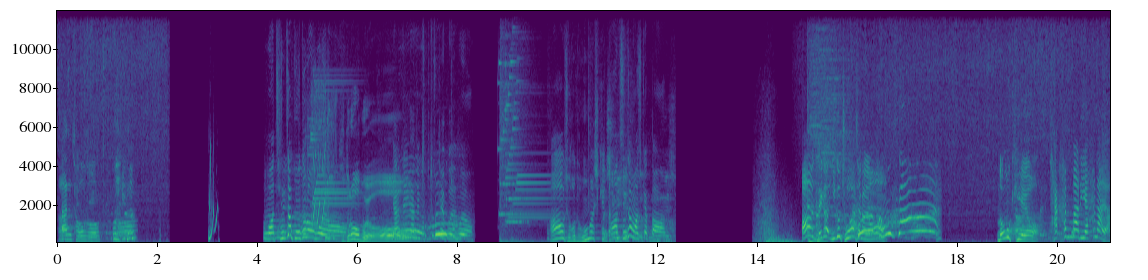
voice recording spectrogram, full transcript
난 저거. 와 진짜 부드러워 보여. 부드러워 보여. 야들야들 촉촉해 보여. 아 저거 너무 맛있겠다. 아 진짜 맛있겠다. 아 내가 이거 좋아하잖아요. 너무 귀해요. 닭 한 마리에 하나야.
